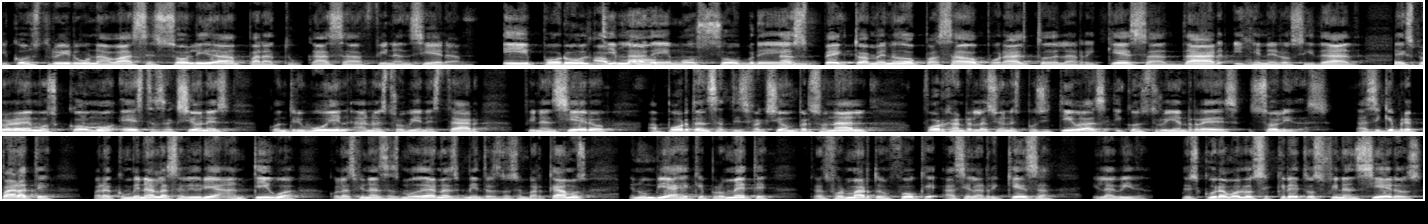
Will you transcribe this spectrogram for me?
y construir una base sólida para tu casa financiera. Y por último, Hablaremos sobre el aspecto a menudo pasado por alto de la riqueza, dar y generosidad. Exploraremos cómo estas acciones contribuyen a nuestro bienestar financiero, aportan satisfacción personal, forjan relaciones positivas y construyen redes sólidas. Así que prepárate para combinar la sabiduría antigua con las finanzas modernas mientras nos embarcamos en un viaje que promete transformar tu enfoque hacia la riqueza y la vida. Descubramos los secretos financieros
